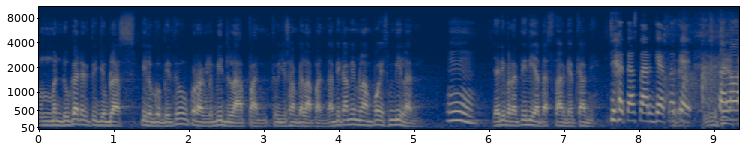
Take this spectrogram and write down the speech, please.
menduga dari 17 pilgub itu kurang lebih 8, 7 sampai 8. Tapi kami melampaui 9. Hmm. Jadi berarti di atas target kami. di atas target. Oke, kalau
